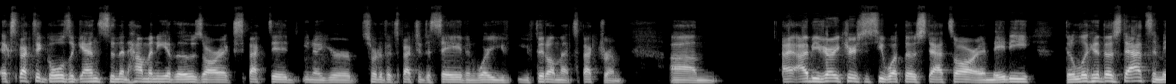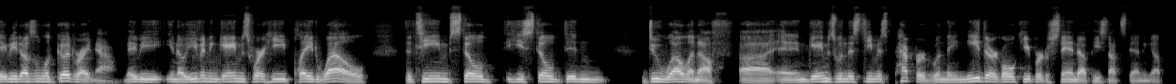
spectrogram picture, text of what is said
expected goals against, and then how many of those are expected, you know, you're sort of expected to save and where you, you fit on that spectrum. Um, I, would be very curious to see what those stats are, and maybe they're looking at those stats, and maybe it doesn't look good right now. Maybe you know, even in games where he played well, the team still he still didn't do well enough. Uh, and in games when this team is peppered, when they need their goalkeeper to stand up, he's not standing up.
